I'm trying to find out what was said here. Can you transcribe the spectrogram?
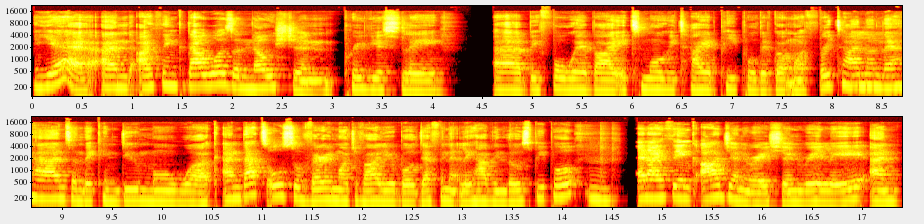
Yeah, and I think that was a notion previously uh, before whereby it's more retired people, they've got more free time on their hands and they can do more work. And that's also very much valuable, definitely having those people. And I think our generation really, and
